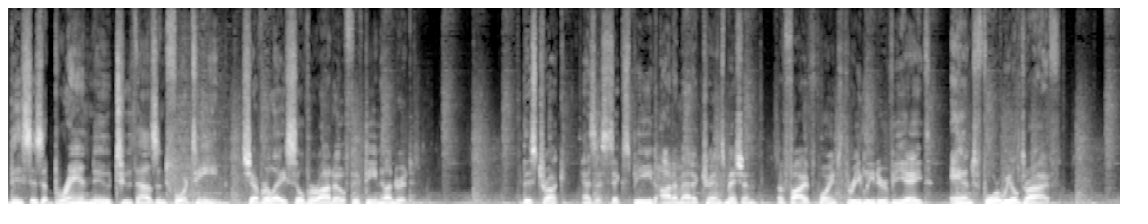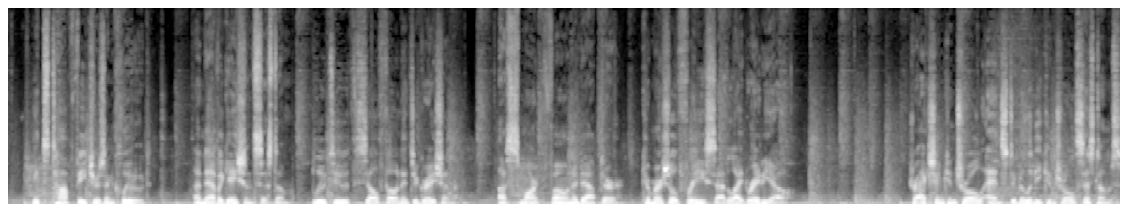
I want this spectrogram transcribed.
This is a brand new 2014 Chevrolet Silverado 1500. This truck has a six-speed automatic transmission, a 5.3-liter V8, and four-wheel drive. Its top features include a navigation system, Bluetooth cell phone integration, a smartphone adapter, commercial-free satellite radio, traction control and stability control systems,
